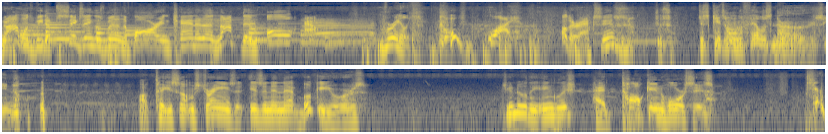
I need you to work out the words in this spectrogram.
Now, I once beat up six Englishmen in a bar in Canada and knocked them all out. Really? Oh, Why? Other accents just just gets on a fella's nerves, you know. I'll tell you something strange that isn't in that book of yours. Do you know the English had talking horses? You're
